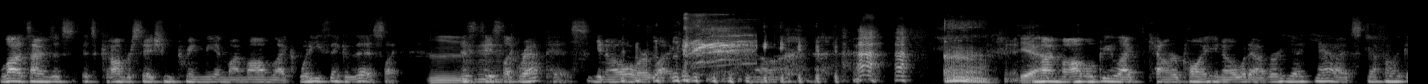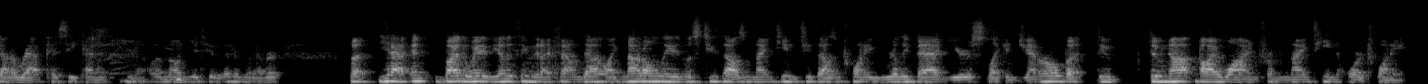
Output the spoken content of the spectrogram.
a lot of times it's it's a conversation between me and my mom like what do you think of this like Mm. this tastes like rat piss you know or like you know yeah. my mom will be like counterpoint, you know, whatever. Yeah, yeah, it's definitely got a rat pissy kind of, you know, ammonia to it or whatever. But yeah, and by the way, the other thing that I found out, like not only was 2019 and 2020 really bad years, like in general, but do do not buy wine from 19 or 20.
